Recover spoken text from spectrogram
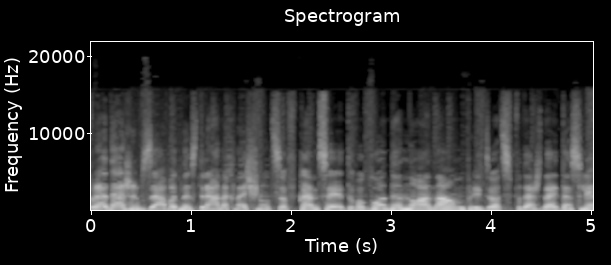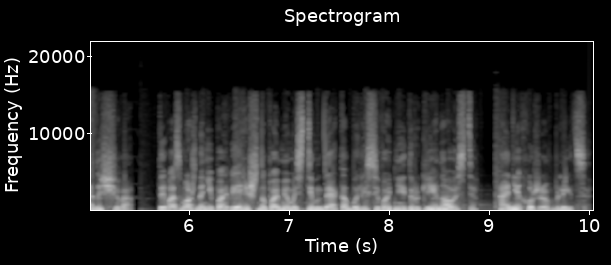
Продажи в западных странах начнутся в конце этого года, ну а нам придется подождать до следующего. Ты, возможно, не поверишь, но помимо Steam Deck были сегодня и другие новости. О них уже в Блице.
